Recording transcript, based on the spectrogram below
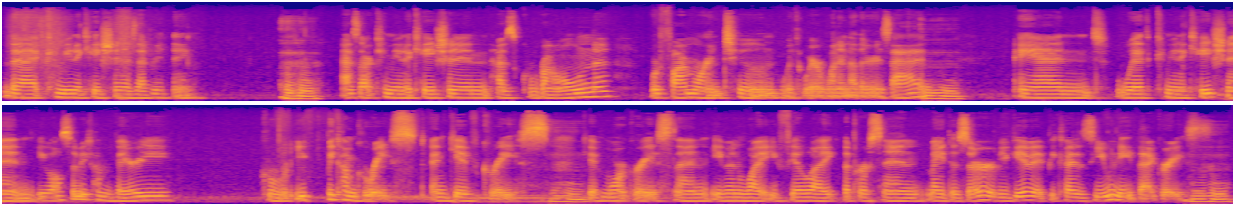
that communication is everything. Mm-hmm. As our communication has grown, we're far more in tune with where one another is at. Mm-hmm. And with communication, you also become very you become graced and give grace, mm-hmm. give more grace than even what you feel like the person may deserve. You give it because you need that grace. Mm-hmm.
